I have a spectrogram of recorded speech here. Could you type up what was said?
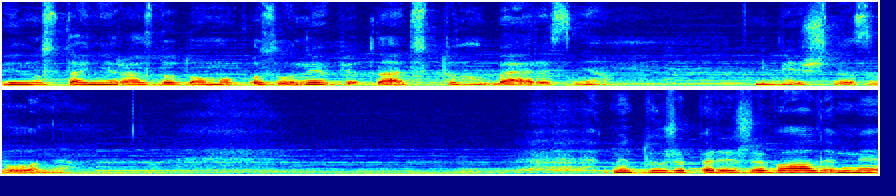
Він останній раз додому позвонив 15 березня і більш не дзвонив. Ми дуже переживали, ми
